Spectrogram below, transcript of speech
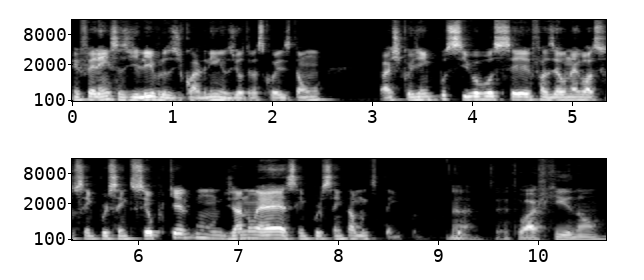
referências de livros, de quadrinhos, de outras coisas. Então, eu acho que hoje é impossível você fazer um negócio 100% seu, porque já não é 100% há muito tempo. É, tu acha que não,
